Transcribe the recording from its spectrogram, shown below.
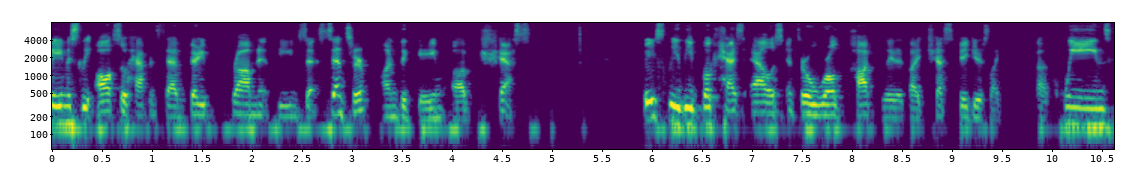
famously also happens to have very prominent themes that center on the game of chess. Basically, the book has Alice enter a world populated by chess figures like uh, queens,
